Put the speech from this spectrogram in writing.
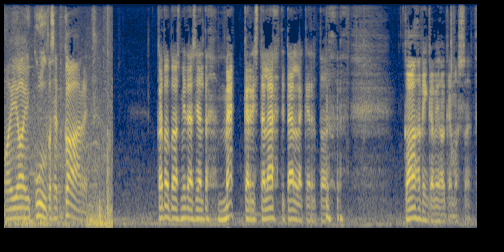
Ai ai, kultaset kaaret. Katsotaan mitä sieltä mäkkäristä lähti tällä kertaa. Kahvin kävi hakemassa. Että.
